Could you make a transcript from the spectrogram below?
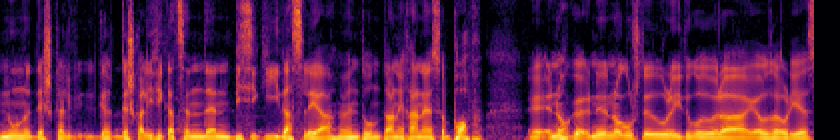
nun deskalifikatzen den biziki idazlea, momentu untan egan ez, pop, e, nok, nok uste du lehituko duela gauza hori ez,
